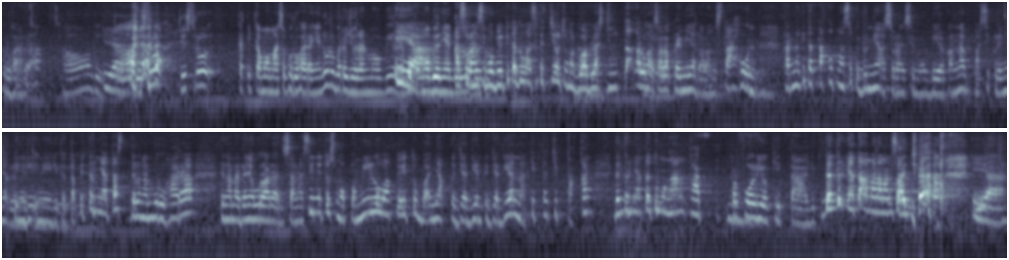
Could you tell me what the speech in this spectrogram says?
huru hara. Oh gitu. Iya. Justru justru ketika mau masuk huru haranya dulu baru jualan mobil ya, Iya, bukan mobilnya dulu. asuransi baru. mobil kita dulu masih kecil, cuma 12 juta kalau nggak salah preminya dalam setahun. Karena kita takut masuk ke dunia asuransi mobil, karena pasti klaimnya tinggi, nih gitu. Tapi ternyata dengan huru hara, dengan adanya huru hara di sana sini, itu semua pemilu waktu itu banyak kejadian-kejadian. Nah kita ciptakan dan ternyata itu mengangkat portfolio kita gitu. Dan ternyata aman-aman saja. Iya.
